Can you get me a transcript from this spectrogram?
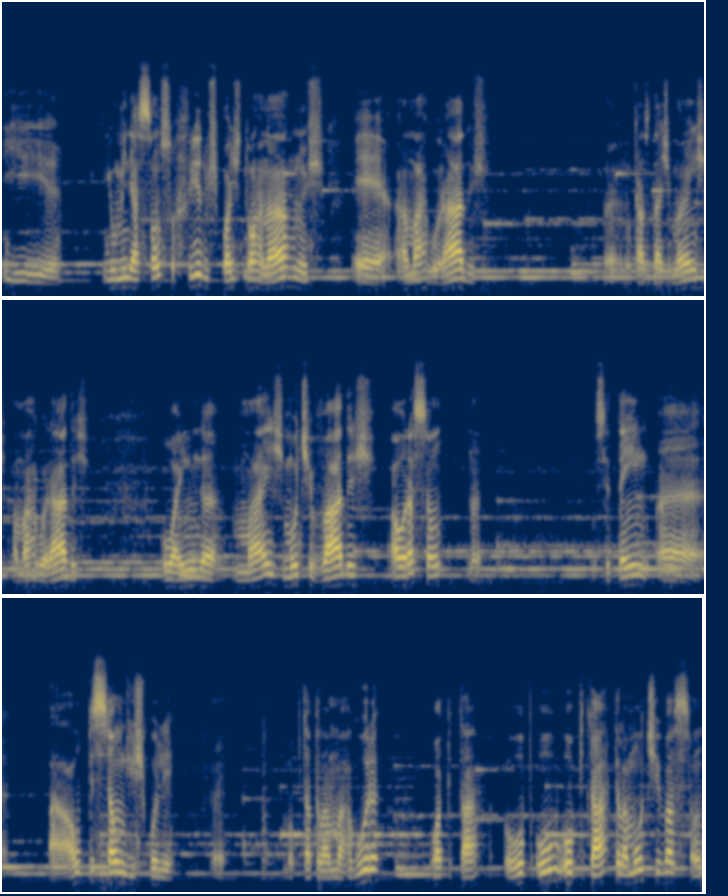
e, e humilhação sofridos pode tornar-nos é, amargurados, né, no caso das mães, amarguradas, ou ainda mais motivadas à oração. Né? Você tem é, a opção de escolher né? optar pela amargura ou optar, ou, ou optar pela motivação.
